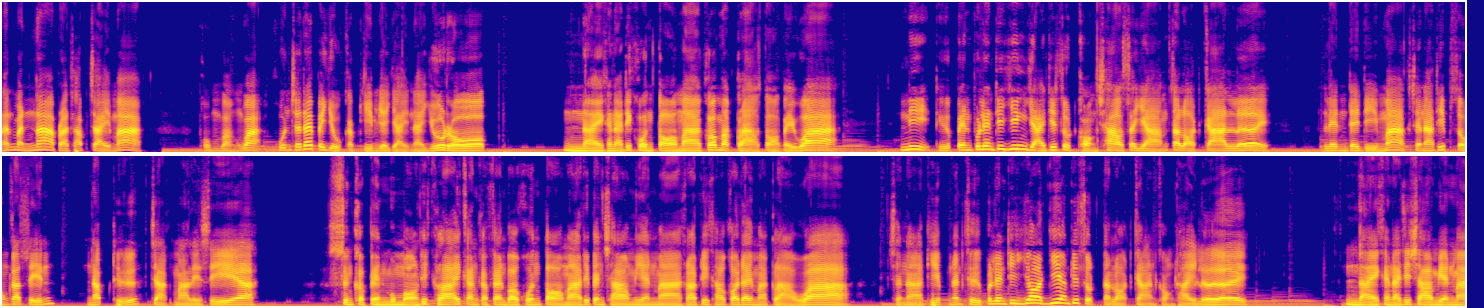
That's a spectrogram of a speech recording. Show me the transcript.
นั้นมันน่าประทับใจมาก ผมหวังว่าคุณจะได้ไปอยู่กับทีมใหญ่ ๆ ในยุโรป ในขณะที่คนต่อมาก็มากล่าวต่อไปว่า นี่ถือเป็นผู้เล่นที่ยิ่งใหญ่ที่สุดของชาวสยามตลอดกาลเลย เล่นได้ดีมากชนะทิพย์สงกระสินนับถือจากมาเลเซียซึ่งก็เป็นมุมมองที่คล้ายกันกับแฟนบอลคนต่อมาที่เป็นชาวเมียนมาครับที่เขาก็ได้มากล่าวว่า ชนาทิพนั้นคือผู้เล่นที่ยอดเยี่ยมที่สุดตลอดการของไทยเลย ในขณะที่ชาวเมียนมา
